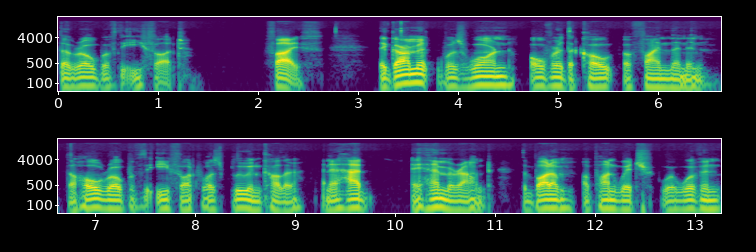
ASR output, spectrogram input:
The Robe of the Ephod. 5. The garment was worn over the coat of fine linen. The whole robe of the ephod was blue in color, and it had a hem around the bottom upon which were woven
